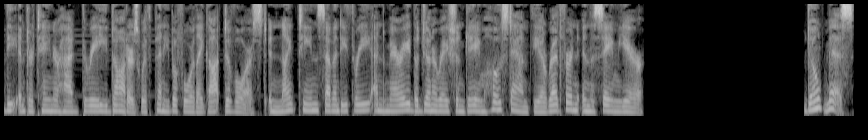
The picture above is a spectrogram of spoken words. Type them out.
The entertainer had three daughters with Penny before they got divorced in 1973 and married the Generation Game host Anthea Redfern in the same year. Don't miss,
